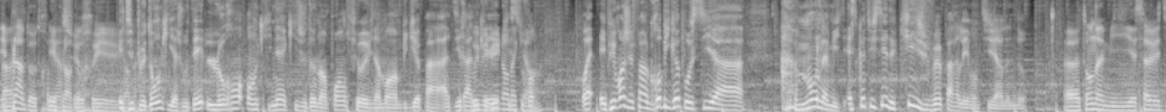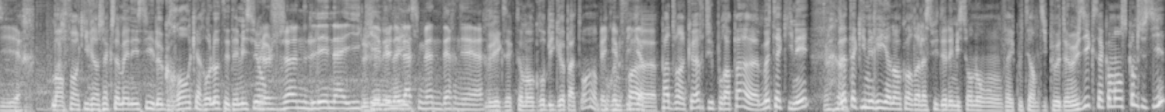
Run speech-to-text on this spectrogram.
et plein d'autres, bien sûr. et tu peux donc y ajouter Laurent Anquinet, à qui je donne un point. On fait évidemment un big up à, Diran. Oui, mais lui, il en a souvent... Ouais, et puis moi, je fais un gros big up aussi à, à mon ami. Est-ce que tu sais de qui je veux parler, mon petit Gerlando euh, ton ami, ça veut dire. Mais enfin, qui vient chaque semaine ici, le grand Carolo de cette émission. Le jeune Lenaï qui est venu la semaine dernière. Oui, exactement. Gros big up à toi. Hein. Pour une fois, euh, pas de vainqueur, tu pourras pas euh, me taquiner. la taquinerie, il y en a encore dans la suite de l'émission. Donc, on va écouter un petit peu de musique. Ça commence comme ceci.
